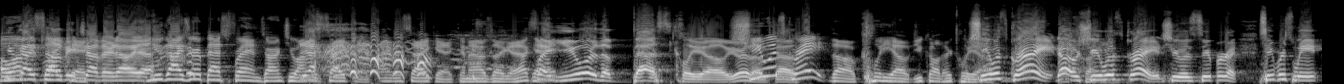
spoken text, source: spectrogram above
"Oh, you I'm a guys love each other, don't you? You guys are best friends, aren't you? I'm Yeah. a psychic. I'm a psychic." And I was like, "Okay." It's like you are the best, Cleo. You're she was best. great though. Cleo, you called her Cleo. She was great. No, That's she funny. was great. She was super great. Super sweet.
